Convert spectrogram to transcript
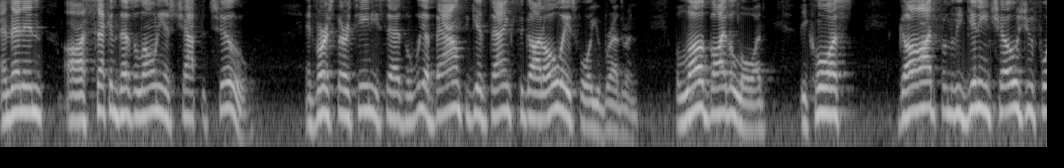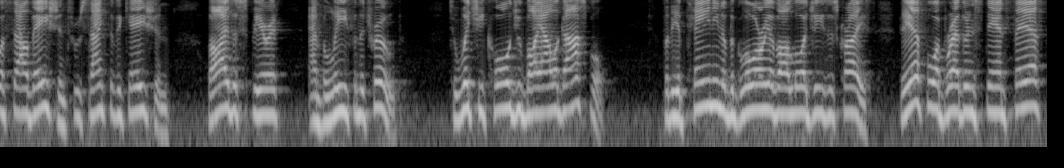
And then in uh, 2 Thessalonians chapter 2, in verse 13, he says, But we are bound to give thanks to God always for you, brethren, beloved by the Lord, because God from the beginning chose you for salvation through sanctification by the Spirit and belief in the truth, to which He called you by our gospel, for the obtaining of the glory of our Lord Jesus Christ. Therefore, brethren, stand fast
